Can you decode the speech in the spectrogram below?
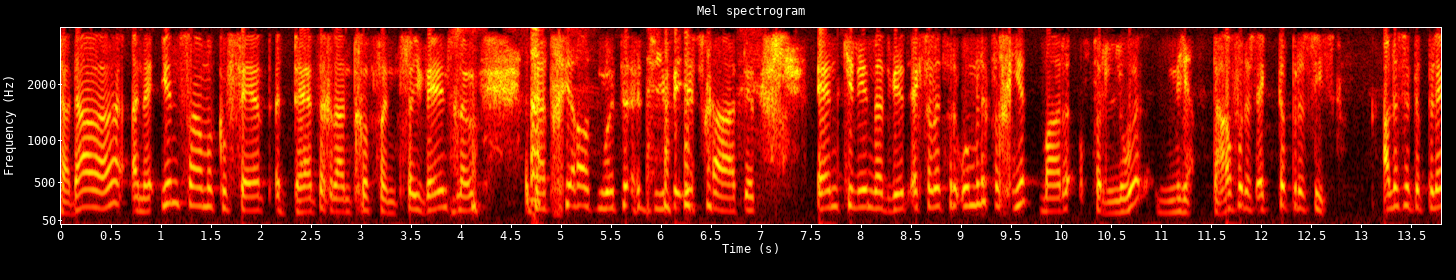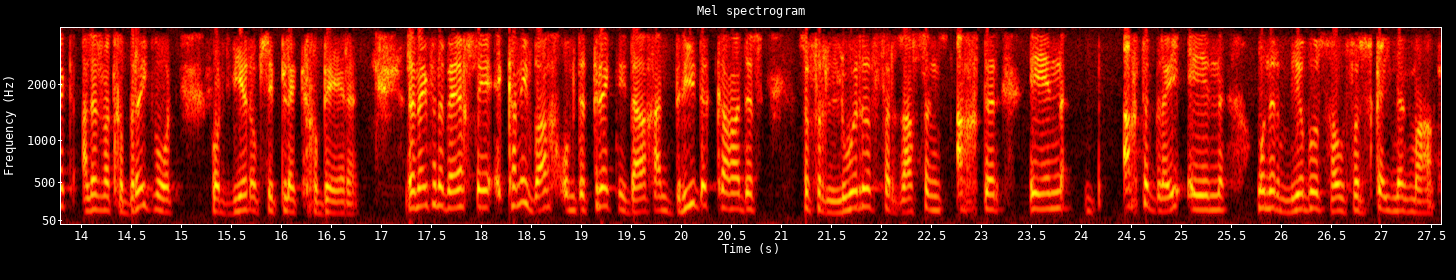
tada in 'n eensame koevert 'n R30 gevind. Sy wens nou dat geld moet 'n GPS gehad het. En Kilian dat weet, ek sal dit vir oomblik vergeet, maar verloor? Nee, daarvoor is ek te presies. Alles het 'n plek, alles wat gebruik word, word weer op sy plek gebeere. Renée van der Berg sê ek kan nie wag om te trek nie. Daar gaan 3 dekades se verlore verrassings agter en agterbly en onder meubels hou verskyning maak.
